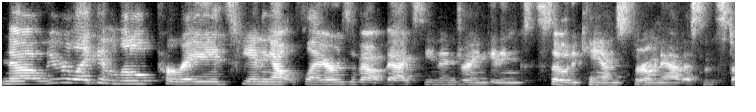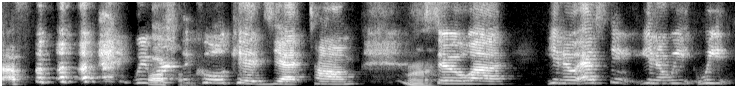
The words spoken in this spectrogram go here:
No, we were like in little parades handing out flyers about vaccine injury and getting soda cans thrown at us and stuff. we awesome. weren't the cool kids yet, Tom. Uh. So uh you know, as the, you know, we we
